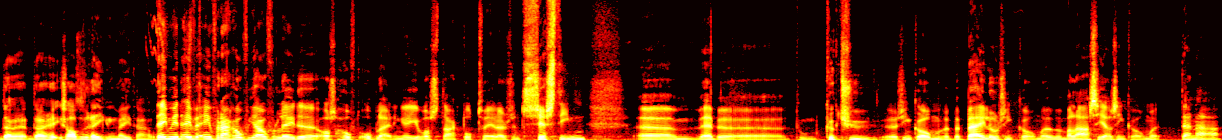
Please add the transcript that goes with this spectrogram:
daar- daar, is altijd rekening mee te houden. Damien, even één vraag over jouw verleden als hoofdopleiding. hè. Je was daar tot 2016. Ehm, we hebben eh, toen Kukcu eh, zien komen, we hebben Bijlo zien komen, we hebben Malasia zien komen. Daarna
